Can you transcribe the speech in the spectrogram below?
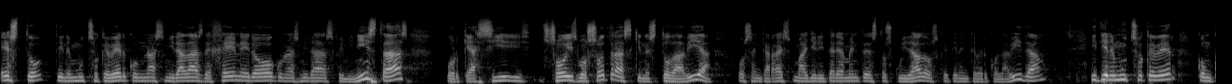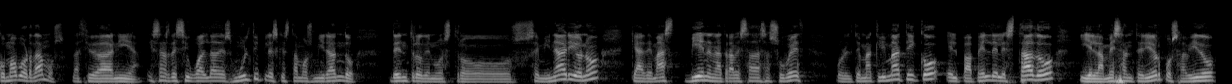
Esto tiene mucho que ver con unas miradas de género, con unas miradas feministas, porque así sois vosotras quienes todavía os encargáis mayoritariamente de estos cuidados que tienen que ver con la vida. Y tiene mucho que ver con cómo abordamos la ciudadanía, esas desigualdades múltiples que estamos mirando dentro de nuestro seminario, ¿no? que además vienen atravesadas a su vez por el tema climático, el papel del Estado, y en la mesa anterior pues, ha habido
